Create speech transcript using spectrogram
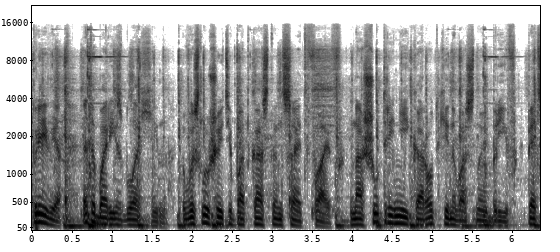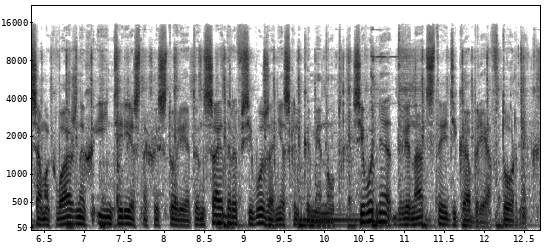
Привет, это Борис Блохин. Вы слушаете подкаст Inside Five, наш утренний короткий новостной бриф. Пять самых важных и интересных историй от инсайдера всего за несколько минут. Сегодня 12 декабря, вторник.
